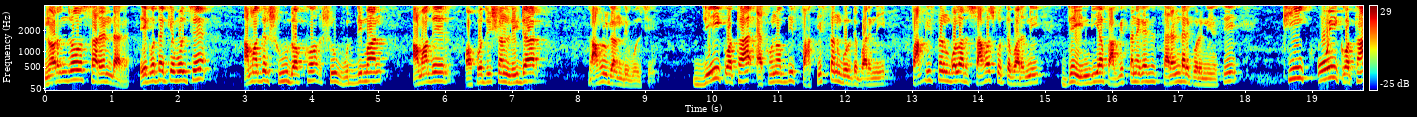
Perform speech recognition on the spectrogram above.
নরেন্দ্র সারেন্ডার। এ কথা কে বলছে? আমাদের সুদক্ষ, সুবুদ্ধিমান, আমাদের অপোজিশন লিডার রাহুল গান্ধী বলছে। যেই কথা এখন অবধি পাকিস্তান বলতে পারেনি, পাকিস্তান বলার সাহস করতে পারেনি, যে ইন্ডিয়া পাকিস্তানের কাছে সারেন্ডার করে নিয়েছে, ঠিক ওই কথা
